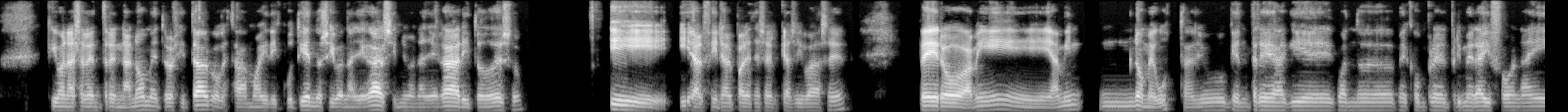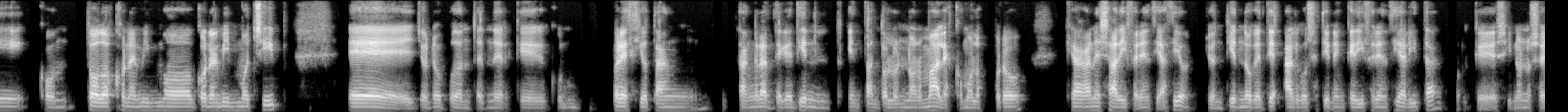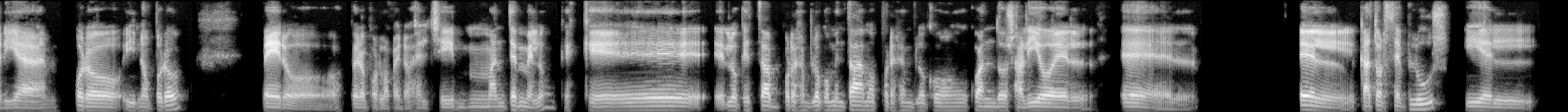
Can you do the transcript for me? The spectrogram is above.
que iban a ser en 3 nanómetros y tal, porque estábamos ahí discutiendo si iban a llegar, si no iban a llegar y todo eso. Y, y al final parece ser que así va a ser. Pero a mí, a mí no me gusta. Yo que entré aquí eh, cuando me compré el primer iPhone ahí con todos con el mismo, con el mismo chip, eh, yo no puedo entender que con un precio tan, tan grande que tienen en tanto los normales como los Pro, que hagan esa diferenciación. Yo entiendo que algo se tienen que diferenciar y tal, porque si no, no serían Pro y no Pro, pero, pero por lo menos el chip manténmelo, que es que eh, lo que está, por ejemplo, comentábamos, por ejemplo, con cuando salió el, el, el 14 Plus y el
